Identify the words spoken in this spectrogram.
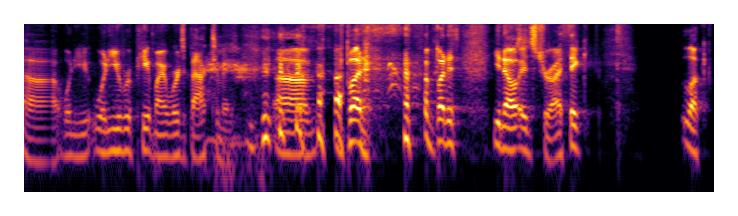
uh, when you when you repeat my words back to me. Um, but but it's you know it's true. I think look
